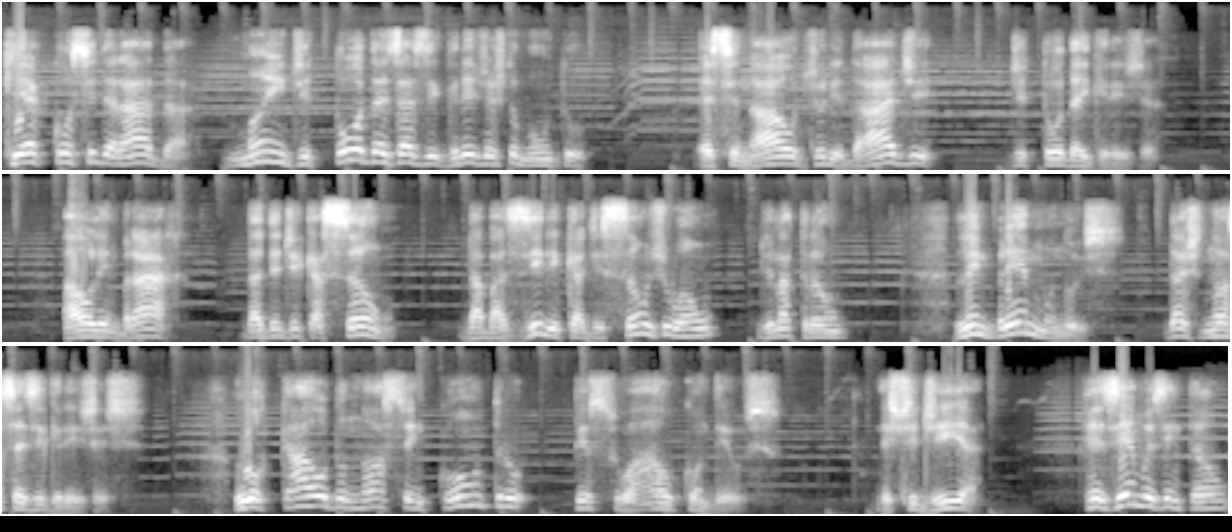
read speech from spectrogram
que é considerada mãe de todas as igrejas do mundo, é sinal de unidade de toda a igreja ao lembrar da dedicação da Basílica de São João de Latrão, lembremos-nos das nossas igrejas, local do nosso encontro pessoal com Deus. Neste dia, rezemos então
